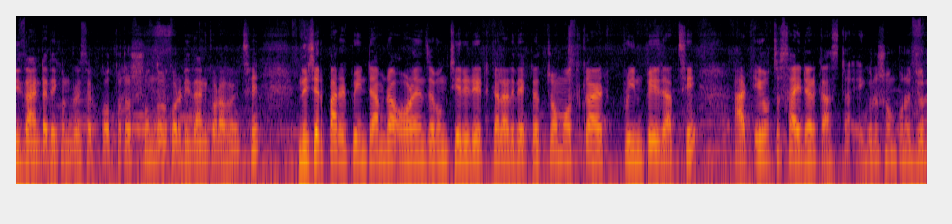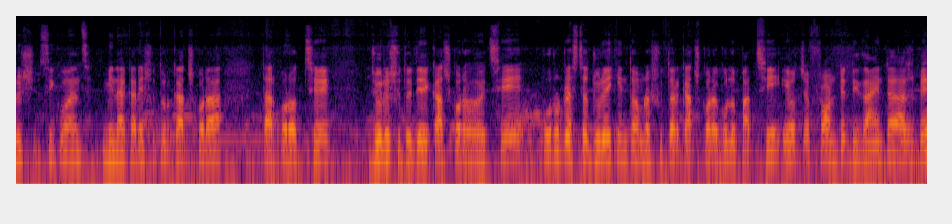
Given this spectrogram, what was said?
ডিজাইনটা দেখুন ড্রেসের কতটা সুন্দর করে ডিজাইন করা হয়েছে। নিচের পাড়ের প্রিন্টে আমরা অরেঞ্জ এবং চেরি রেড কালারের একটা চমৎকার প্রিন্ট পেয়ে যাচ্ছি। আর এই হচ্ছে সাইডের কাজটা। এগুলো সম্পূর্ণ জরি সিকোয়েন্স মিনাকারি সুতোর কাজ করা। তারপর হচ্ছে জরি সুতো দিয়ে কাজ করা হয়েছে। পুরো ড্রেসটা জুড়েই কিন্তু আমরা সুতার কাজ করাগুলো পাচ্ছি। এ হচ্ছে ফ্রন্টের ডিজাইনটা আসবে।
